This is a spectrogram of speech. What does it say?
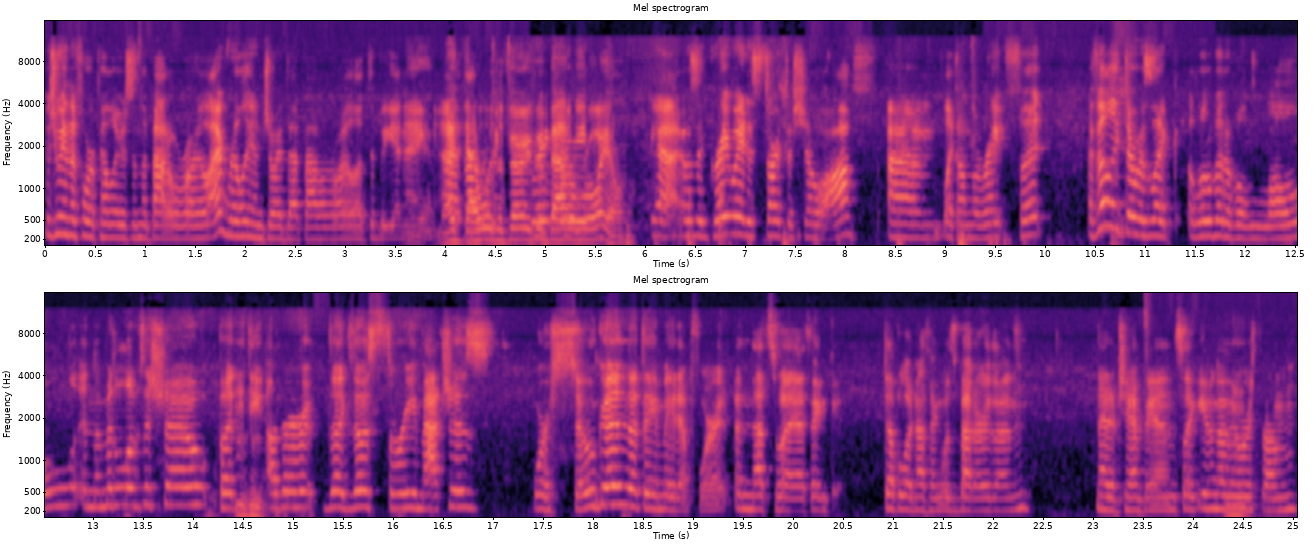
Between the four pillars and the battle royal, I really enjoyed that battle royal at the beginning. I That, thought that it was a very good battle way- royal. yeah, it was a great way to start the show off, um, like on the right foot. I felt like there was like a little bit of a lull in the middle of the show, but the other, like those three matches were so good that they made up for it, and that's why I think Double or Nothing was better than Night of Champions. Like even though there Mhm. were some,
